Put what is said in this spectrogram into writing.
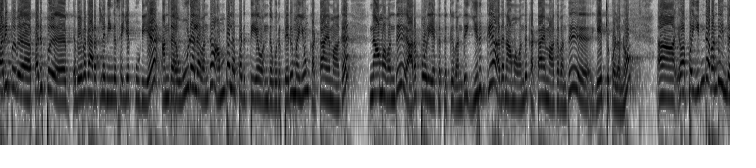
பருப்பு பருப்பு விவகாரத்துல நீங்க செய்யக்கூடிய அந்த ஊழலை வந்து அம்பலப்படுத்திய அந்த ஒரு பெருமையும் கட்டாயமாக நாம வந்து அறப்போர் இயக்கத்துக்கு வந்து இருக்கு. அதை நாம வந்து கட்டாயமாக வந்து ஏற்றுக்கொள்ளணும். அப்போ அப்ப இந்த வந்து இந்த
